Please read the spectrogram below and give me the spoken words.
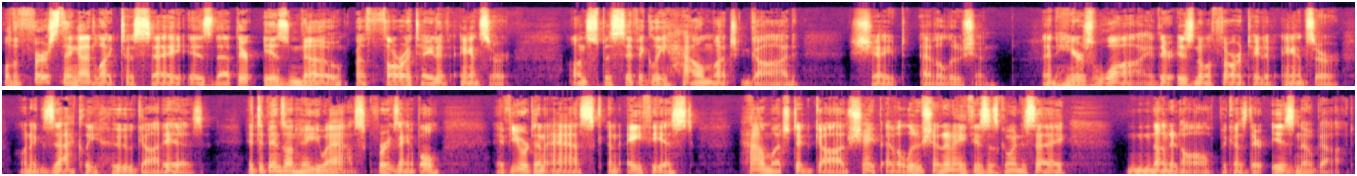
Well, the first thing I'd like to say is that there is no authoritative answer on specifically how much God shaped evolution. And here's why there is no authoritative answer on exactly who God is. It depends on who you ask. For example, if you were to ask an atheist, how much did God shape evolution? An atheist is going to say, none at all, because there is no God,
